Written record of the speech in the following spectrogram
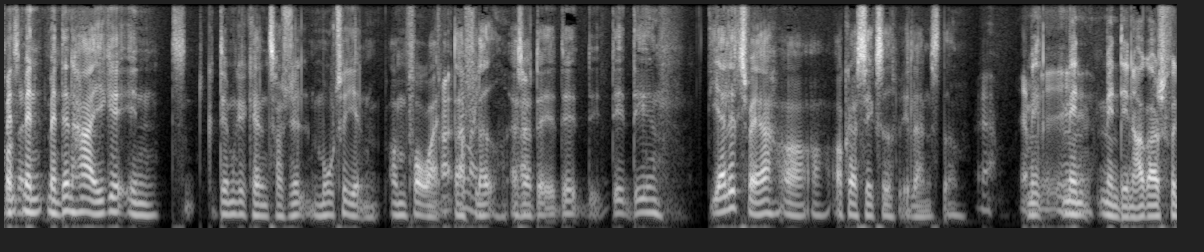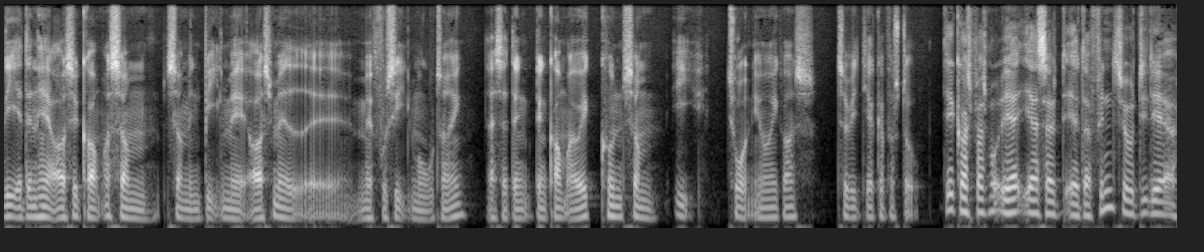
Men, men, men den har ikke en, det man kan kalde en traditionel motorhjelm om foran, Nej, der er nej, flad. Altså nej. det, det, det, det, de er lidt svære at, at, at gøre sexet et eller andet sted. Men, øh, men, men det er nok også fordi, at den her også kommer som, som en bil med også med, øh, med fossil motor, ikke? Altså, den, den kommer jo ikke kun som e-tornio, ikke også? Så vidt jeg kan forstå. Det er et godt spørgsmål. Ja, ja, så, ja, der findes jo de der,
